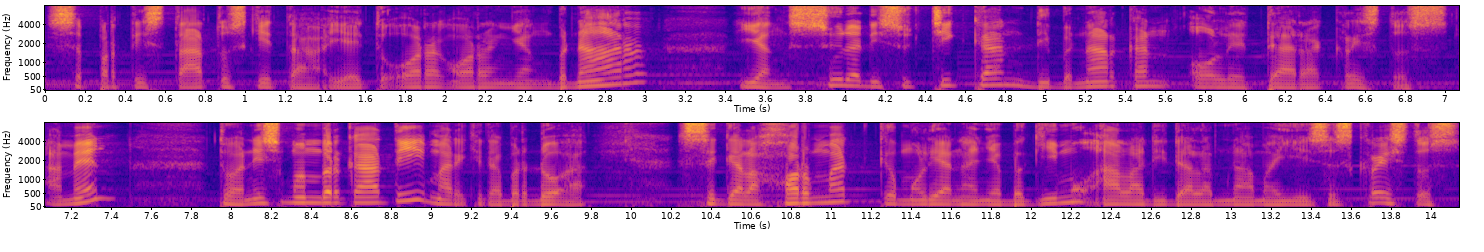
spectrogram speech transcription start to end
seperti status kita yaitu orang-orang yang benar yang sudah disucikan dibenarkan oleh darah Kristus. Amin. Tuhan Yesus memberkati, mari kita berdoa. Segala hormat kemuliaan hanya bagimu Allah di dalam nama Yesus Kristus.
